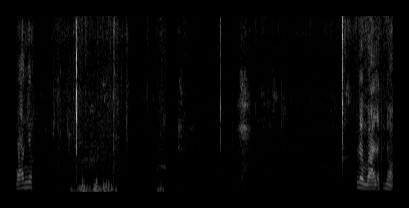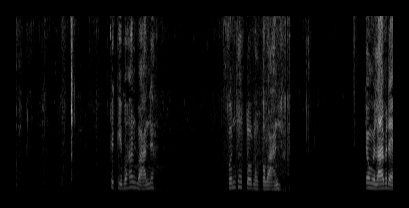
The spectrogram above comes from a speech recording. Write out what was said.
หวานอยู่เริ่มหวานแล้วพี่น้องจะกี่บ้านหวานเนี่ย ฝนถ้าตกเราก็หวานจ้องเวลาไปได้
